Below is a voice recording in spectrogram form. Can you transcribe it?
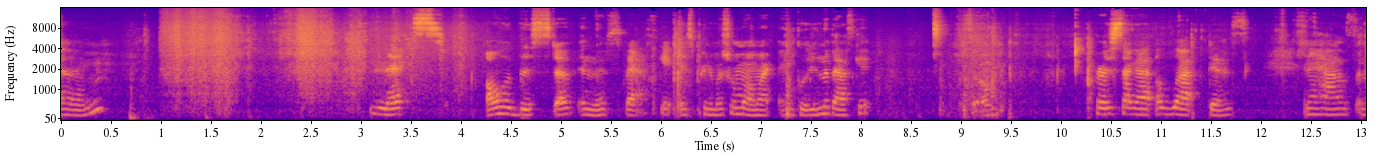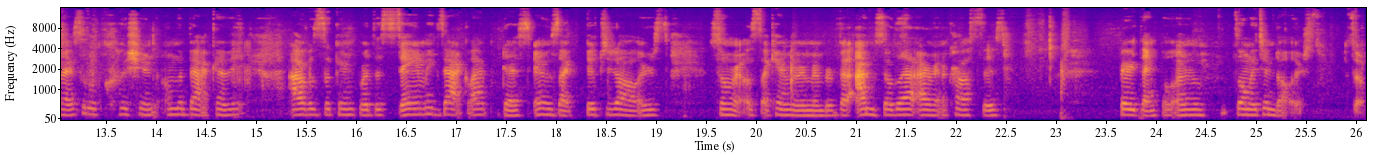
Um, next, all of this stuff in this basket is pretty much from Walmart, including the basket. So, first I got a lap desk and it has a nice little cushion on the back of it. I was looking for the same exact lap desk and it was like $50 somewhere else. I can't even remember, but I'm so glad I ran across this. Very thankful, and it's only $10. So,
